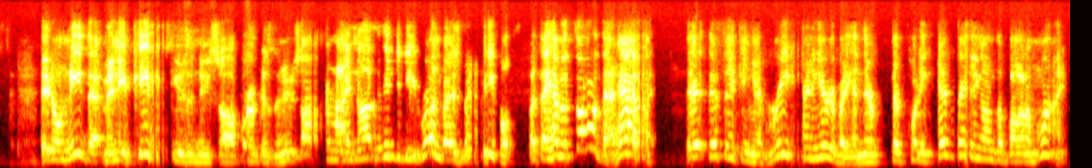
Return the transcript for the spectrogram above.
they don't need that many people to use the new software because the new software might not need to be run by as many people. But they haven't thought of that, have they? They're, they're thinking of retraining everybody, and they're they're putting everything on the bottom line.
